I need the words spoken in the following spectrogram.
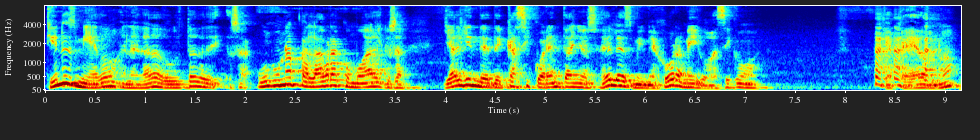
tienes miedo en la edad adulta de, o sea, una palabra como algo, o sea, y alguien de, de, casi 40 años, él es mi mejor amigo, así como, qué pedo, ¿no?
